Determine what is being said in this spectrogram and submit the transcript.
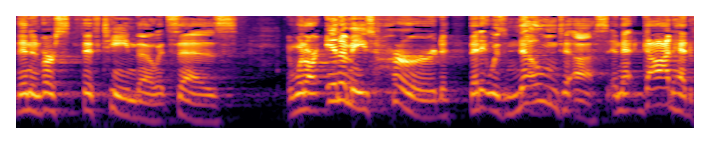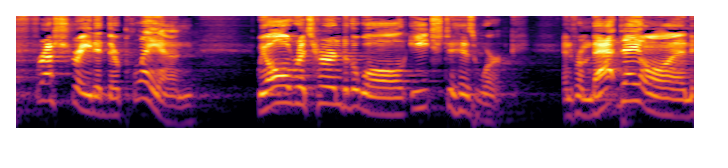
Then in verse 15, though, it says, And when our enemies heard that it was known to us and that God had frustrated their plan, we all returned to the wall, each to his work. And from that day on,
